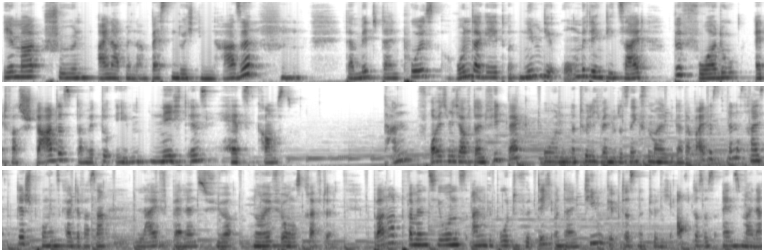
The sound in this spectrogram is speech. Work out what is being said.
immer schön einatmen, am besten durch die Nase, damit dein Puls runtergeht und nimm dir unbedingt die Zeit, bevor du etwas startest, damit du eben nicht ins Hetzen kommst dann freue ich mich auf dein Feedback und natürlich, wenn du das nächste Mal wieder dabei bist, wenn es heißt Der Sprung ins kalte Wasser, Life Balance für neue Führungskräfte. Burnout-Präventionsangebote für dich und dein Team gibt es natürlich auch. Das ist eins meiner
